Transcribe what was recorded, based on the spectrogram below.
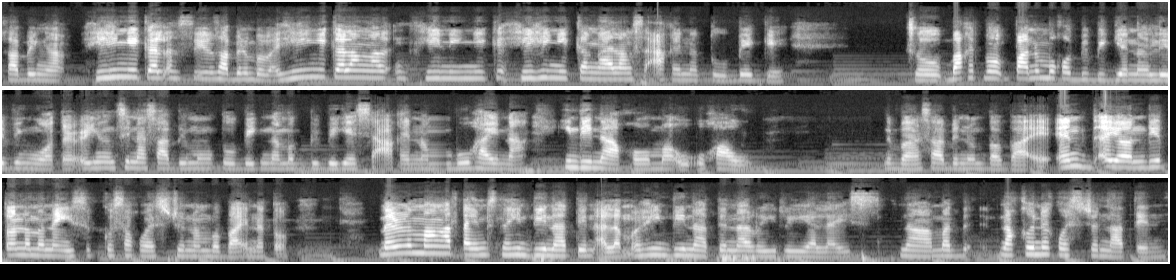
sabi nga, hihingi ka lang, sabi ng babae, hihingi ka lang, hihingi, hihingi ka nga lang sa akin ng tubig eh. So, bakit mo, paano mo ko bibigyan ng living water or yung sinasabi mong tubig na magbibigay sa akin ng buhay na hindi na ako mauuhaw? 'Di ba Sabi ng babae. And ayun, dito naman naisip ko sa question ng babae na to. Meron mga times na hindi natin alam or hindi natin na-realize na, mad- na question natin.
